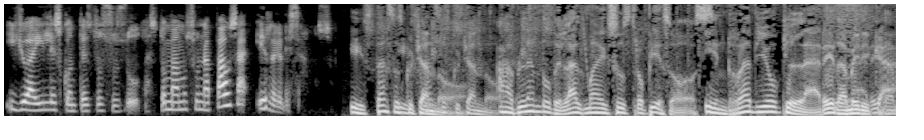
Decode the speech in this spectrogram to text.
y yo ahí les contesto sus dudas. Tomamos una pausa y regresamos. Estás escuchando, escuchando Hablando del alma y sus tropiezos en Radio Clareda América.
